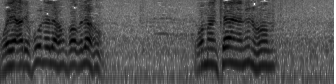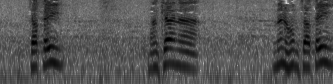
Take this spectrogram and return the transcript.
ويعرفون لهم فضلهم. ومن كان منهم تقي من كان منهم تقي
